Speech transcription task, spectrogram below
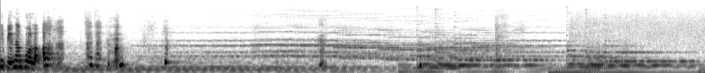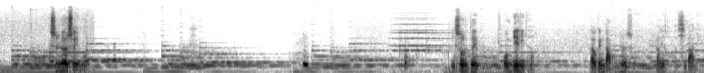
你别难过了啊，太太。是热水吗？你说的对，我们别理他。来，我给你打盆热水，让你好好洗把脸。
